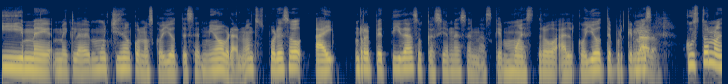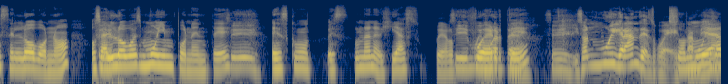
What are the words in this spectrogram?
y me, me clavé muchísimo con los coyotes en mi obra, ¿no? Entonces por eso hay repetidas ocasiones en las que muestro al coyote, porque no es, justo no es el lobo, ¿no? O sea, Sí. el lobo es muy imponente, Sí. es como, es una energía súper Sí, muy fuerte. fuerte. Sí. Y son muy grandes, güey. Son muy también. O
